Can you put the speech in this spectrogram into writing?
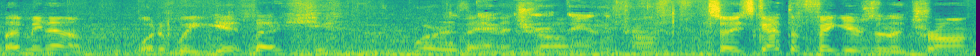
let me know. What did we get back here? Where are they in the trunk? In the trunk. So he's got the figures in the trunk.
